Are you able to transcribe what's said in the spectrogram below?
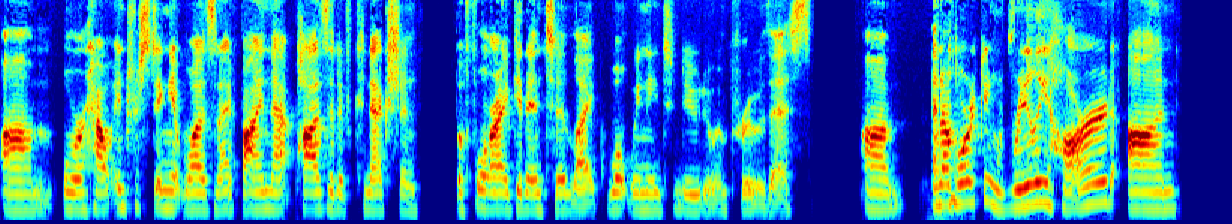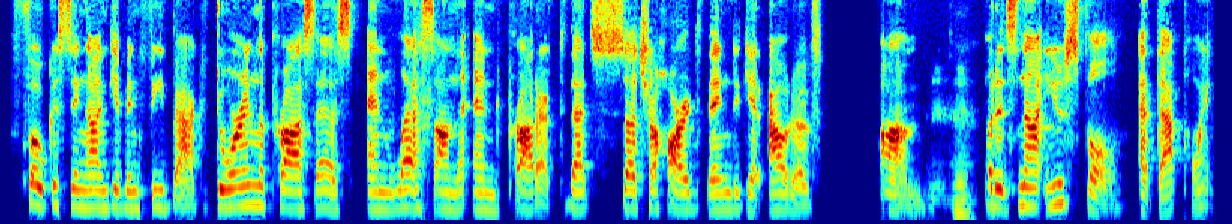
um, or how interesting it was. And I find that positive connection before I get into like what we need to do to improve this. Um, and I'm working really hard on focusing on giving feedback during the process and less on the end product. That's such a hard thing to get out of. Um, mm-hmm. But it's not useful at that point.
